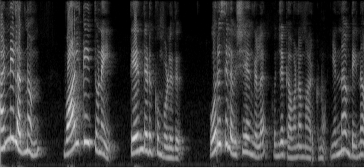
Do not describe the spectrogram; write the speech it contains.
கன்னி லக்னம் வாழ்க்கை துணை தேர்ந்தெடுக்கும் பொழுது ஒரு சில விஷயங்களை கொஞ்சம் கவனமாக இருக்கணும். என்ன அப்படின்னா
